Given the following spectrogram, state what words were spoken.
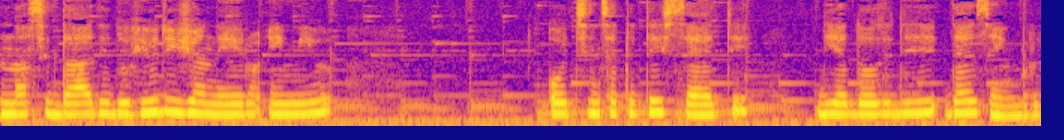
na cidade do Rio de Janeiro em 1877, dia 12 de dezembro,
